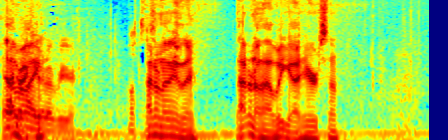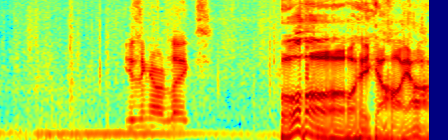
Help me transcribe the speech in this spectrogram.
I don't know how I got over here. I don't know either. I don't know how we got here, so. Using our legs. Oh, hey, yeah, yeah.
